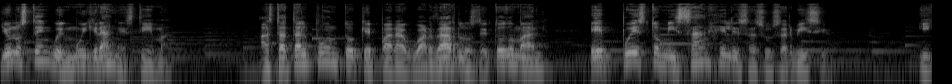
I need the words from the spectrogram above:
Yo los tengo en muy gran estima, hasta tal punto que para guardarlos de todo mal, he puesto mis ángeles a su servicio. ¿Y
